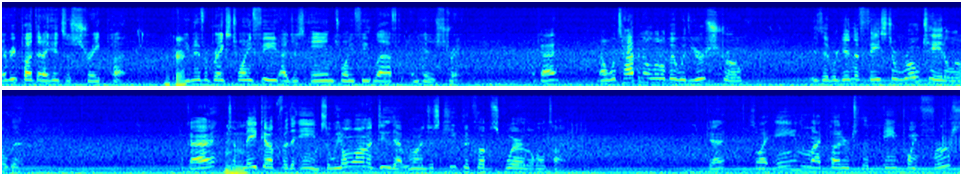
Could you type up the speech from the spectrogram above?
Every putt that I hit's a straight putt. Okay. Even if it breaks 20 feet, I just aim 20 feet left and hit it straight. Okay? Now what's happening a little bit with your stroke is that we're getting the face to rotate a little bit. Okay? To Mhm. make up for the aim. So we don't want to do that. We want to just keep the club square the whole time. Okay? So I aim my putter to the aim point first.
